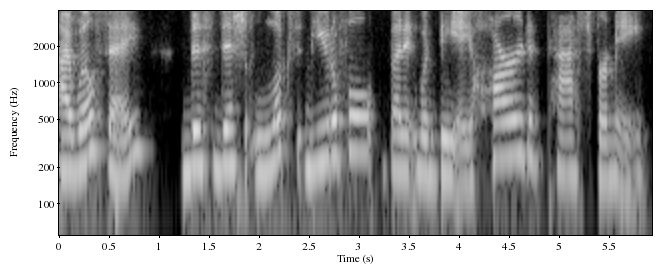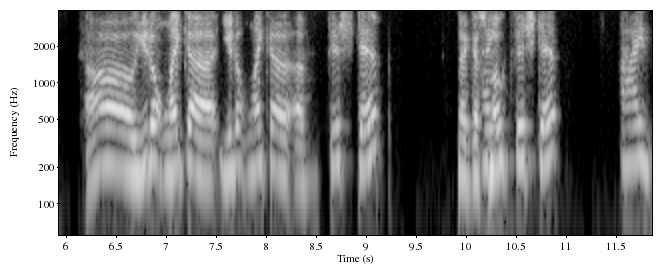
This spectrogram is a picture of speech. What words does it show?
I will say this dish looks beautiful, but it would be a hard pass for me. Oh, you don't like a you don't like a, a fish dip? Like a smoked fish dip? I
